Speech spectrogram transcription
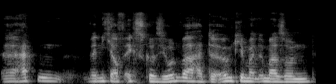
äh, hatten, wenn ich auf Exkursion war, hatte irgendjemand immer so ein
